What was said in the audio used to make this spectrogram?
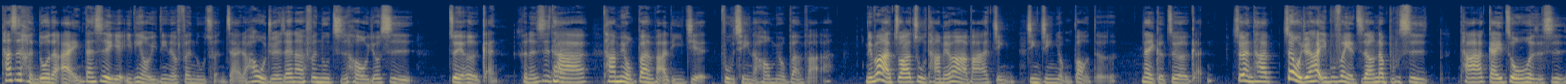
他是很多的爱，但是也一定有一定的愤怒存在。然后我觉得在那愤怒之后，又是罪恶感，可能是他他没有办法理解父亲，然后没有办法。没办法抓住他，没办法把他紧紧紧拥抱的那个罪恶感。虽然他，虽然我觉得他一部分也知道那不是他该做或者是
